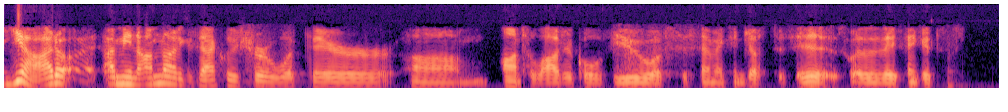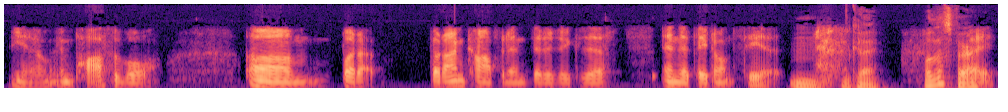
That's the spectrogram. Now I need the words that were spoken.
Yeah, I don't. I mean, I'm not exactly sure what their um, ontological view of systemic injustice is. Whether they think it's you know impossible, um, but but I'm confident that it exists and that they don't see it. Mm, okay. Well, that's fair. Right.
